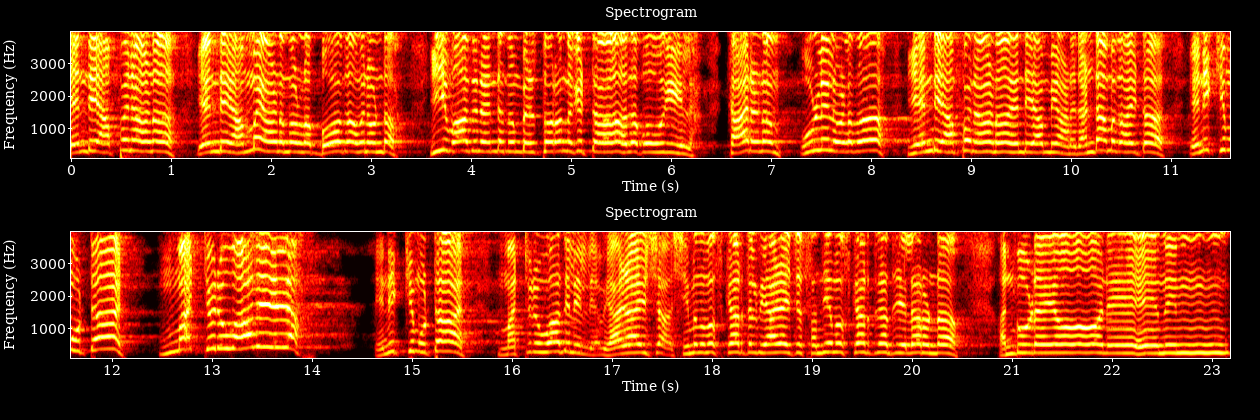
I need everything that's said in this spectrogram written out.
എന്റെ അപ്പനാണ് എന്റെ അമ്മയാണെന്നുള്ള ബോധം അവനുണ്ട്. ഈ വാതിൽ എന്റെ മുമ്പിൽ തുറന്നു കിട്ടാതെ പോവുകയില്ല. കാരണം ഉള്ളിലുള്ളത് എന്റെ അപ്പനാണ് എന്റെ അമ്മയാണ്. രണ്ടാമതായിട്ട് എനിക്ക് മുട്ടാൻ മറ്റൊരു വാതിലില്ല. എനിക്ക് മുട്ടാൻ മറ്റൊരു വാതിലില്ല. വ്യാഴാഴ്ച ശിമ നമസ്കാരത്തിൽ വ്യാഴാഴ്ച സന്ധ്യ നമസ്കാരത്തിനകത്ത് ചെല്ലാറുണ്ട്. അൻപുടയോനെ നിൻ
